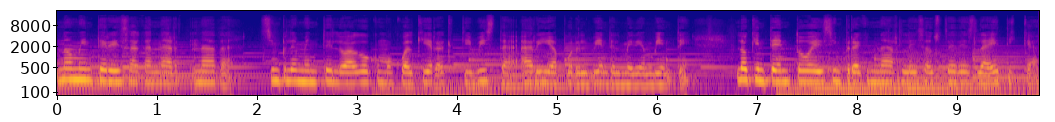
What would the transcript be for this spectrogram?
No me interesa ganar nada Simplemente lo hago como cualquier activista haría por el bien del medio ambiente. Lo que intento es impregnarles a ustedes la ética,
